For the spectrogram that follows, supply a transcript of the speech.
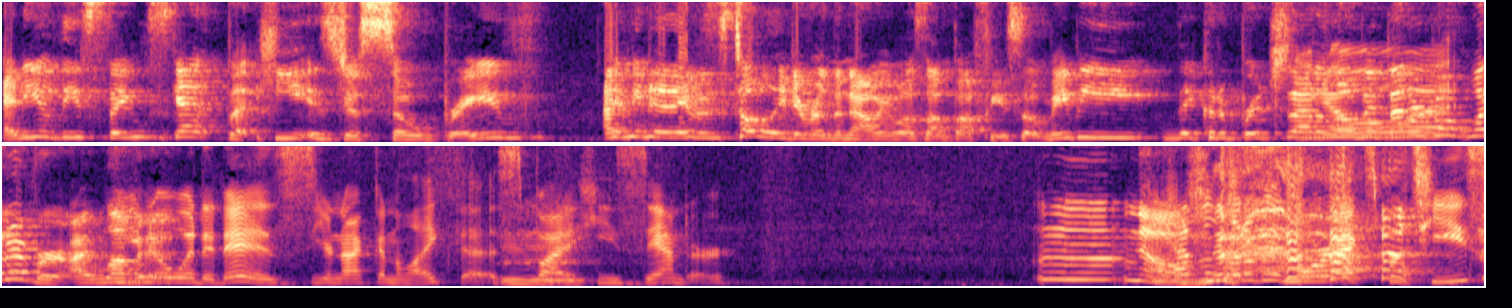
any of these things yet, but he is just so brave. I mean, it, it was totally different than how he was on Buffy, so maybe they could have bridged that you a little bit better. But whatever, I love you it. You know what it is? You're not gonna like this, mm. but he's Xander. Mm, no. He has a little bit more expertise.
